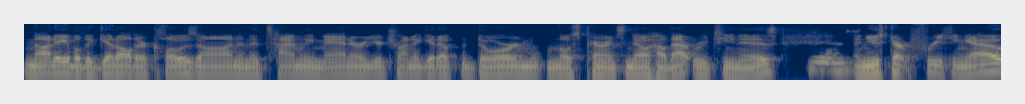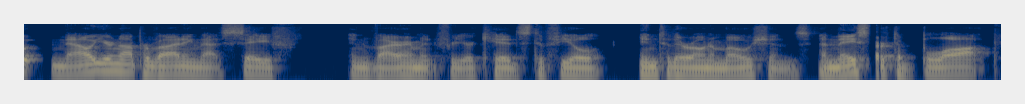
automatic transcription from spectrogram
not able to get all their clothes on in a timely manner. You're trying to get out the door, and most parents know how that routine is. Yes. And you start freaking out. Now you're not providing that safe environment for your kids to feel into their own emotions, and they start to block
